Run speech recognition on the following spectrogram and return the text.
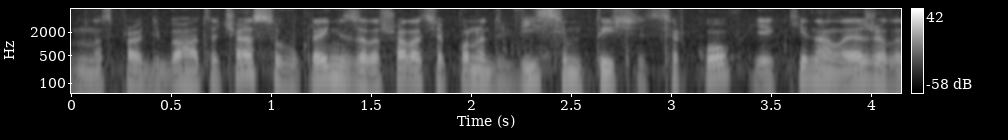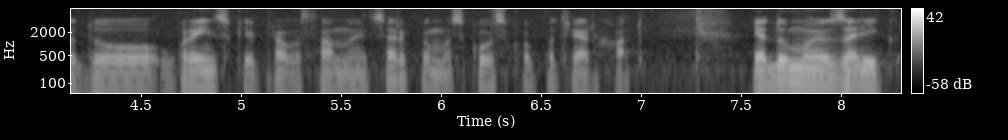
насправді багато часу, в Україні залишалося понад 8 тисяч церков, які належали до Української православної церкви Московського патріархату. Я думаю, за рік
